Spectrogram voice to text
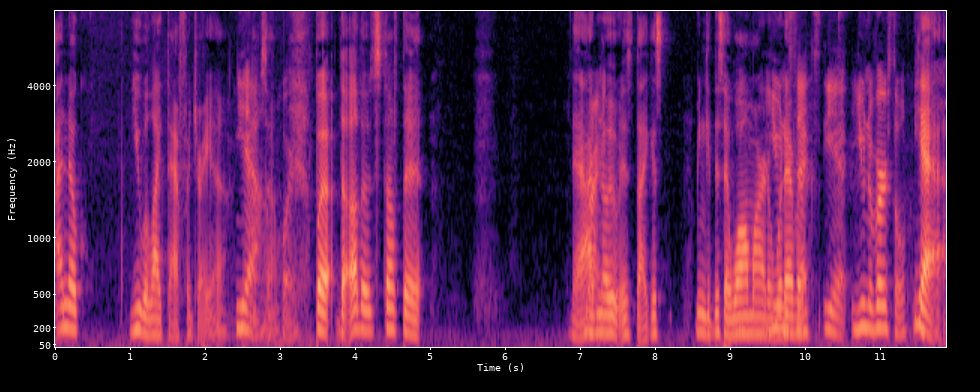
I I know you would like that for Drea. Yeah, know, so. of course. But the other stuff that that I Right. know is like it's we can get this at Walmart or whatever. Yeah, universal. Yeah,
